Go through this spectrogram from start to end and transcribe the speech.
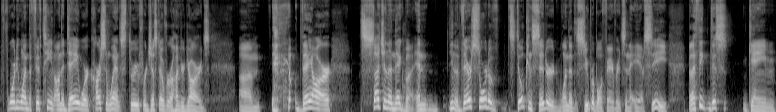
41 to 15 on the day where Carson Wentz threw for just over 100 yards. Um, they are such an enigma. And, you know, they're sort of still considered one of the Super Bowl favorites in the AFC, but I think this game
